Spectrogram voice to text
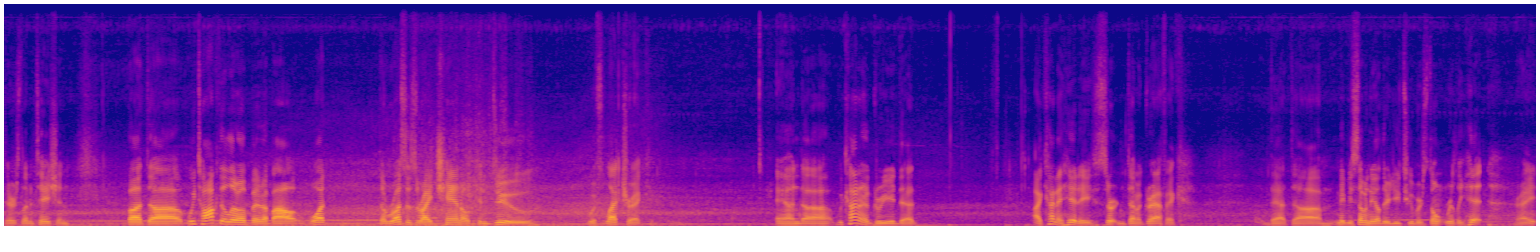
there's limitation. But uh, we talked a little bit about what the Russ is Right channel can do with Lectric. And uh, we kind of agreed that I kind of hit a certain demographic that uh, maybe some of the other YouTubers don't really hit, right?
